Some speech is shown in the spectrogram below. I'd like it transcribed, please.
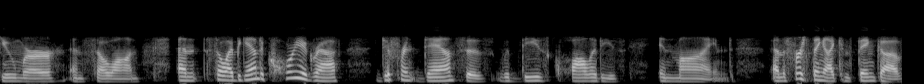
humor, and so on. And so I began to choreograph different dances with these qualities in mind. And the first thing I can think of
